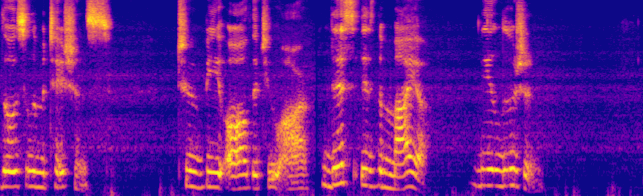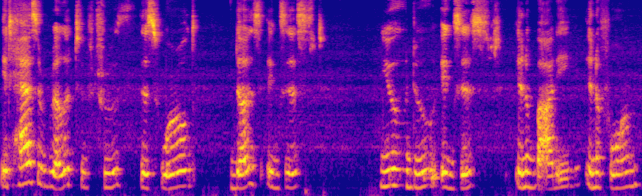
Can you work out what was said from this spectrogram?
those limitations to be all that you are. This is the Maya, the illusion. It has a relative truth. This world does exist. You do exist in a body, in a form.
